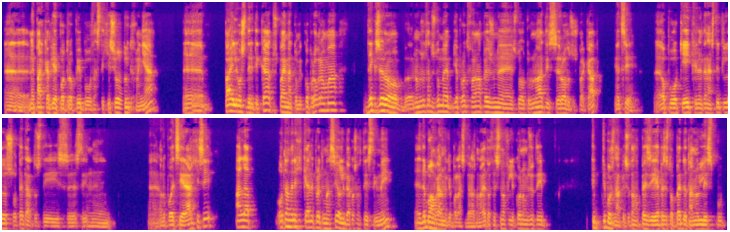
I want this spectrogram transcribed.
ε, να υπάρχει κάποια υποτροπή που θα στοιχίσει όλη τη χρονιά. Ε, πάει λίγο συντηρητικά, τους πάει με ατομικό πρόγραμμα. Δεν ξέρω, νομίζω ότι θα τους δούμε για πρώτη φορά να παίζουν στο τουρνουά της Ρόδου του Super Cup. Έτσι, ε, όπου, OK, okay, κρίνεται ένας τίτλος, ο τέταρτος στην, ε, ε, να το πω έτσι, ιεράρχηση. Αλλά όταν δεν έχει κάνει προετοιμασία ο Ολυμπιακός αυτή τη στιγμή, δεν μπορούμε να βγάλουμε και πολλά συμπεράσματα. Δηλαδή, το χθεσινό φιλικό νομίζω ότι. Τι, τι μπορείς να πεις, όταν θα παίζει, έπαιζε στο 5 ο Τανούλης που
